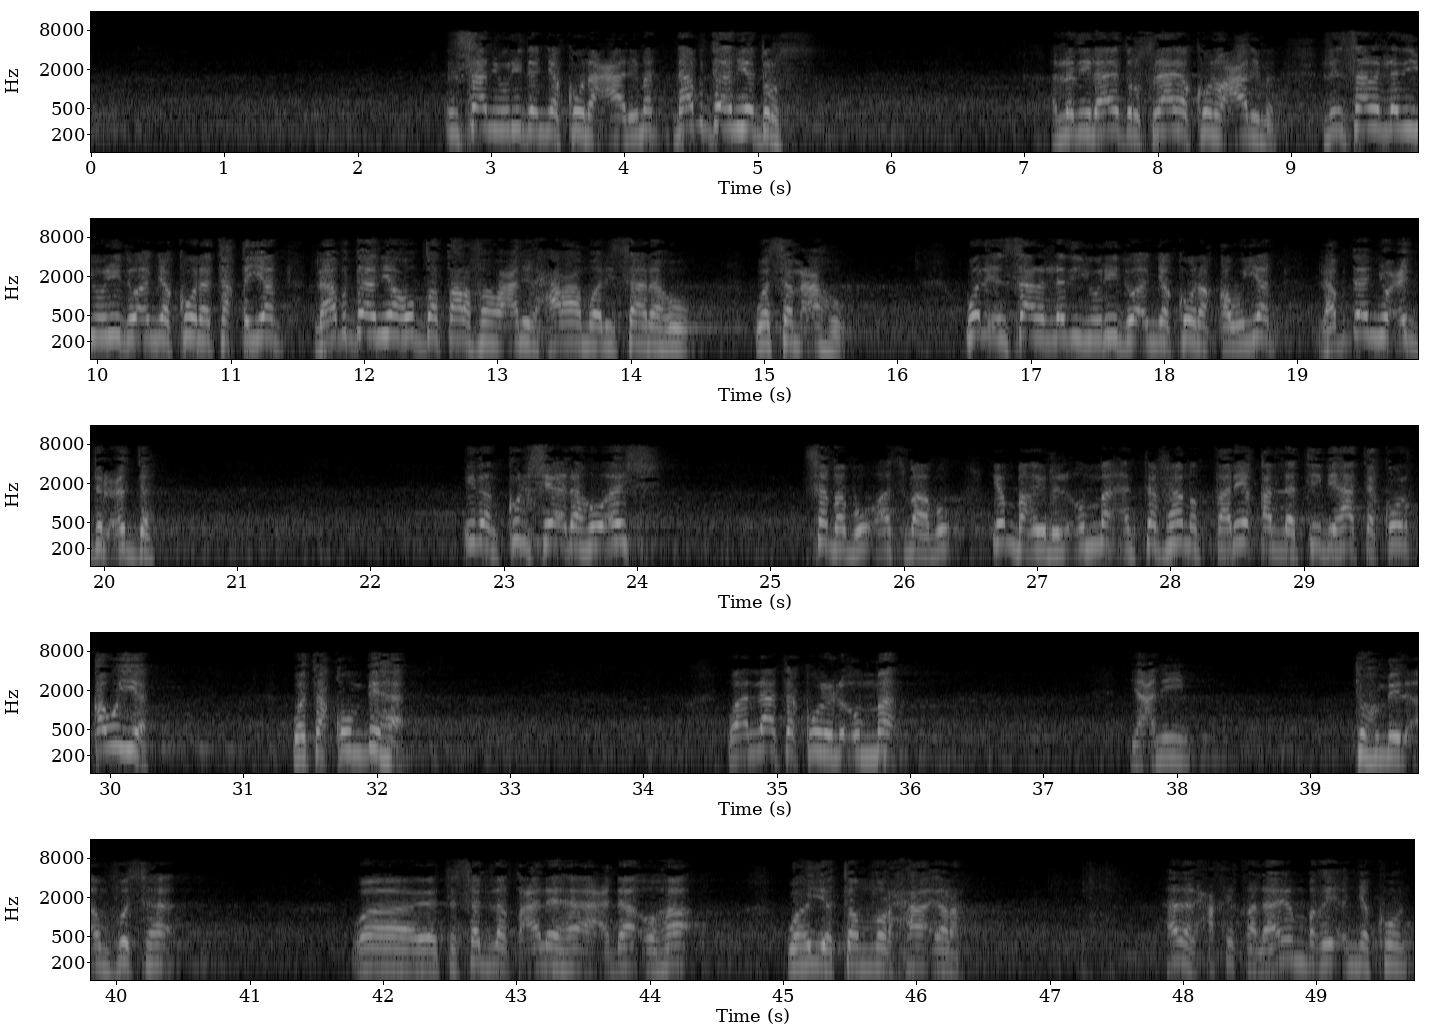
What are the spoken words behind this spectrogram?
إنسان يريد أن يكون عالما لا بد أن يدرس. الذي لا يدرس لا يكون عالما. الإنسان الذي يريد أن يكون تقيا لا بد أن يغض طرفه عن الحرام ولسانه وسمعه. والإنسان الذي يريد أن يكون قويا لا بد أن يعد العدة. إذا كل شيء له إيش؟ سببه وأسبابه ينبغي للأمة أن تفهم الطريقة التي بها تكون قوية وتقوم بها. وأن لا تكون الأمة يعني تهمل أنفسها ويتسلط عليها أعداؤها وهي تنظر حائرة. هذا الحقيقة لا ينبغي أن يكون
